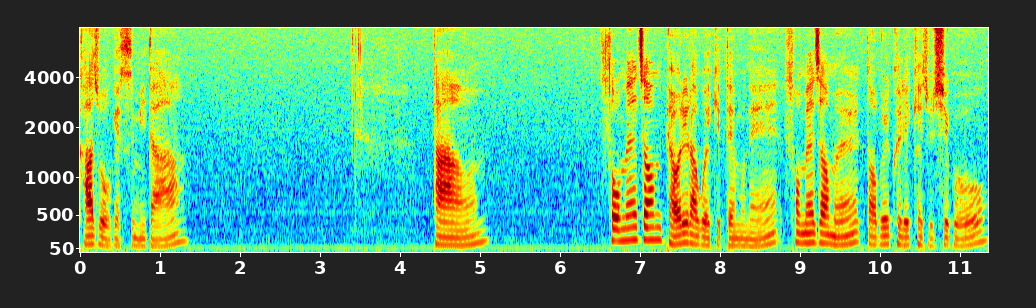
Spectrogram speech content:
가져오겠습니다. 다음 소매점 별이라고 했기 때문에 소매점을 더블 클릭해 주시고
